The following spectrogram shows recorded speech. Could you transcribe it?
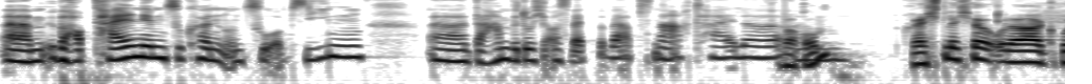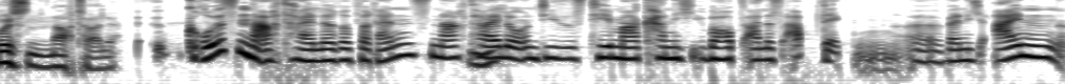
ähm, überhaupt teilnehmen zu können und zu obsiegen. Äh, da haben wir durchaus Wettbewerbsnachteile. Warum? Rechtliche oder Größennachteile? Größennachteile, Referenznachteile mhm. und dieses Thema kann ich überhaupt alles abdecken. Äh, wenn ich ein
